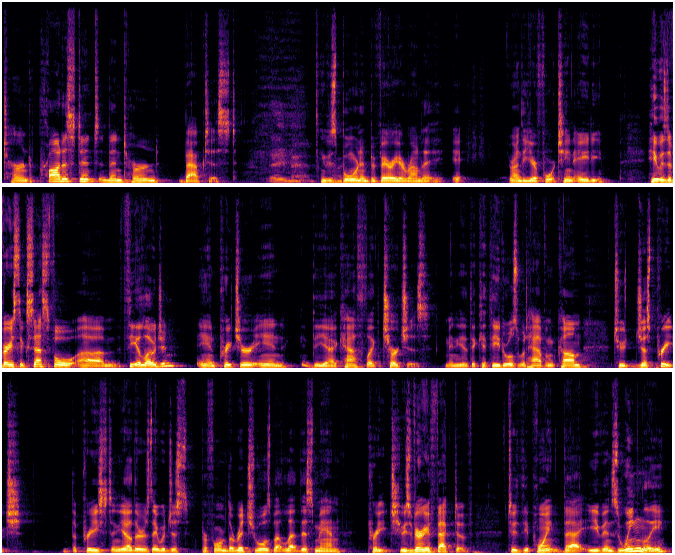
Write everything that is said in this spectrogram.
turned Protestant and then turned Baptist. Amen. He was born in Bavaria around the, around the year 1480. He was a very successful um, theologian and preacher in the uh, Catholic churches. Many of the cathedrals would have him come to just preach. The priest and the others, they would just perform the rituals, but let this man preach. He was very effective to the point that even Zwingli,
